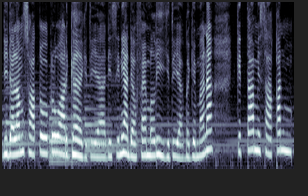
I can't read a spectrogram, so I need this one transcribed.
di dalam suatu keluarga gitu ya. Di sini ada family gitu ya. Bagaimana kita misalkan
